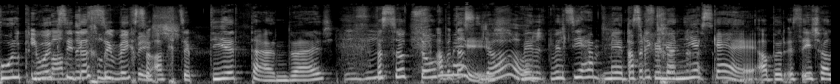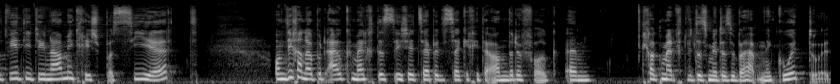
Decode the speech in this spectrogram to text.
cool genug, gewesen, dass sie mich so bist. akzeptiert haben, weißt? Was so dumm Aber das- ist. ja. Weil, weil sie haben mir das Aber ich Gefühl ja kann- nie also- gegeben. Aber es ist halt, wie die Dynamik ist passiert. Und ich habe aber auch gemerkt, das ist jetzt eben, das sage ich in der anderen Folge, ähm, ich habe gemerkt, wie dass mir das überhaupt nicht gut tut.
